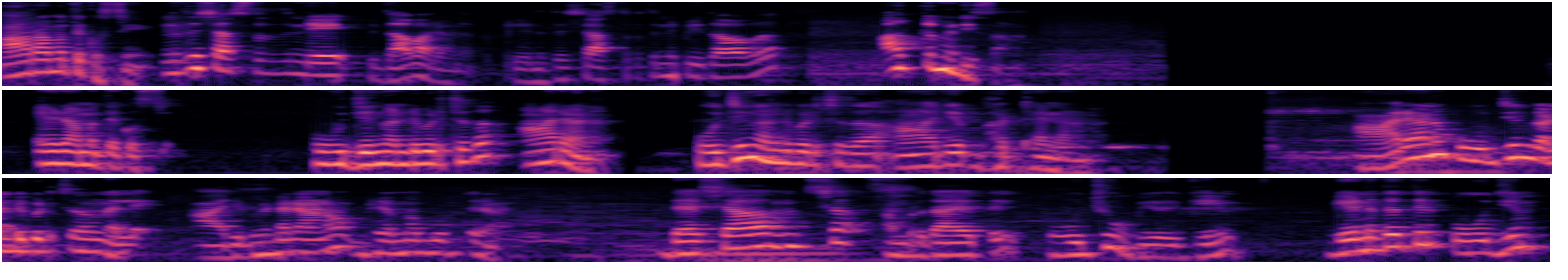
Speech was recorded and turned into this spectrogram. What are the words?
ആറാമത്തെ ക്വസ്റ്റ്യൻ ഗണിതശാസ്ത്രത്തിന്റെ പിതാവ് ആരാണ്? ഗണിതശാസ്ത്രത്തിന്റെ പിതാവ് ആർക്കിമിഡീസ് ആണ്. ഏഴാമത്തെ ക്വസ്റ്റ്യൻ പൂജ്യം കണ്ടുപിടിച്ചത് ആരാണ്? പൂജ്യം കണ്ടുപിടിച്ചത് ആര്യഭട്ടനാണ്. ആരാണ് പൂജ്യം കണ്ടുപിടിച്ചതെന്നല്ലേ? ആര്യഭട്ടനാണോ? ബ്രഹ്മഗുപ്തനാണോ? ദശാംശ സമ്പ്രദായത്തിൽ പൂജ്യം ഉപയോഗിക്കുകയും ഗണിതത്തിൽ പൂജ്യം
